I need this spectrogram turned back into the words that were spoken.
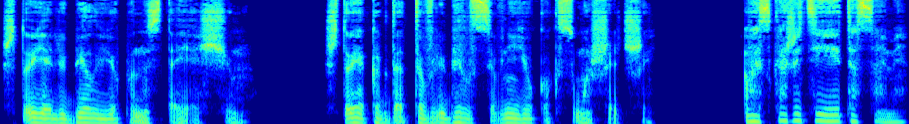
что я любил ее по-настоящему, что я когда-то влюбился в нее как сумасшедший. Вы скажете ей это сами.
